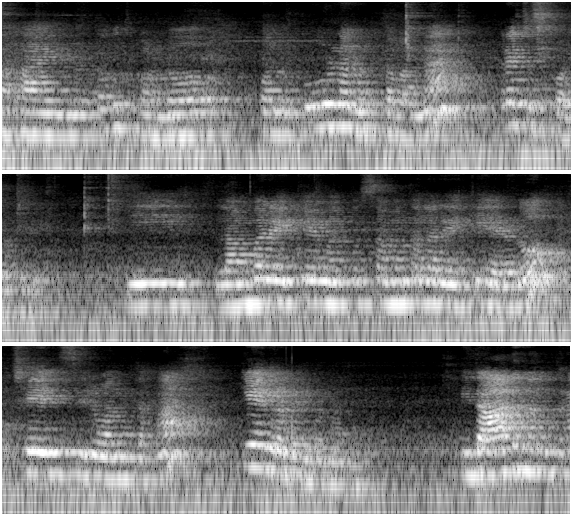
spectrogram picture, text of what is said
ಸಹಾಯದಿಂದ ತೆಗೆದುಕೊಂಡು ಒಂದು ಪೂರ್ಣ ವೃತ್ತವನ್ನು ರಚಿಸ್ಕೊಳ್ತೀವಿ. ಈ ಲಂಬ ರೇಖೆ ಮತ್ತು ಸಮತಲ ರೇಖೆ ಎರಡು ಛೇದಿಸಿರುವಂತಹ ಕೇಂದ್ರ ಬಿಂದುನಲ್ಲಿ ಇದಾದ ನಂತರ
